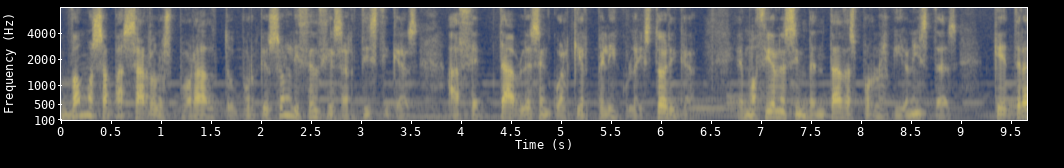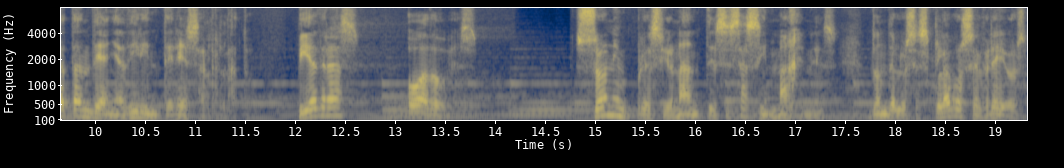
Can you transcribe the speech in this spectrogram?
vamos a pasarlos por alto porque son licencias artísticas aceptables en cualquier película histórica, emociones inventadas por los guionistas que tratan de añadir interés al relato. ¿Piedras o adobes? Son impresionantes esas imágenes donde los esclavos hebreos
